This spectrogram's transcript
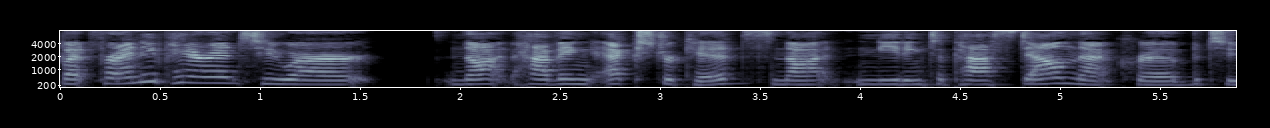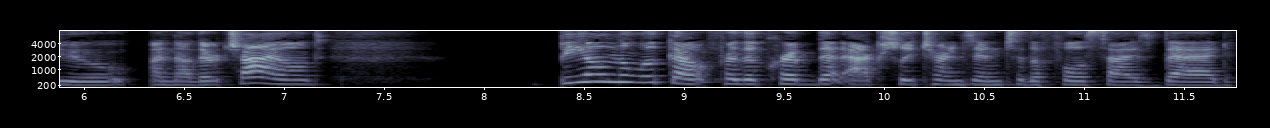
But for any parents who are not having extra kids, not needing to pass down that crib to another child, be on the lookout for the crib that actually turns into the full size bed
